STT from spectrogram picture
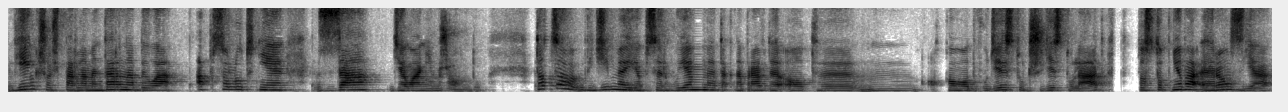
większość parlamentarna była absolutnie za działaniem rządu. To, co widzimy i obserwujemy tak naprawdę od um, około 20-30 lat, to stopniowa erozja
